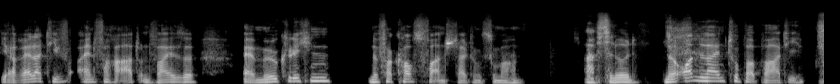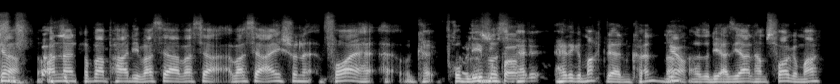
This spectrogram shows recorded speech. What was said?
ja relativ einfache Art und Weise ermöglichen, eine Verkaufsveranstaltung zu machen. Absolut. Eine Online-Tupper-Party. Genau, eine Online-Tupper-Party, was ja, was ja, was ja eigentlich schon vorher äh, problemlos hätte, hätte, gemacht werden können. Ne? Ja. Also die Asiaten haben es vorgemacht.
